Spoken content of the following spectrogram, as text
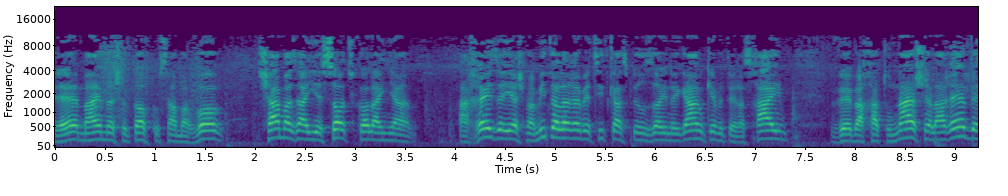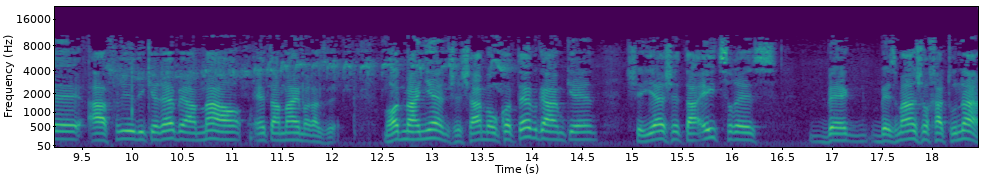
מיימר של תוף קס"ו, שם זה היסוד של כל העניין. אחרי זה יש ממית על הרבה ציטקס פרזוינה גם כן בתרס חיים, ובחתונה של הרבה, הפרידיקי רבה אמר את המיימר הזה. מאוד מעניין ששם הוא כותב גם כן שיש את האוצרס בזמן של חתונה.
